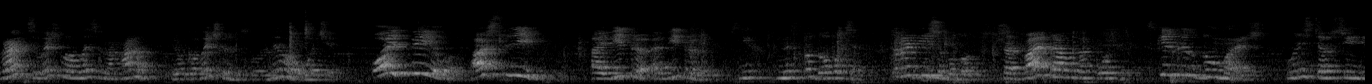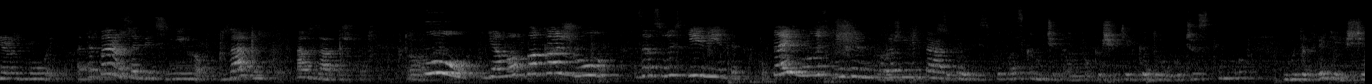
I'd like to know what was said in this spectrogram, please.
Вранці вийшла Олеся на гану і рукавичка заслонила очі. Ой, твіло, аж сліп. А вітру, а вітрові сніг не сподобався. То раніше було. Шарпає траву за коси. Скільки здумаєш? Листя осінні розмухли. А тепер усе під снігом. В затишку та в затишку. У, я вам покажу. Засвисті вітер. Та й ну сніжинку розмітати. Зупинись, будь ласка, ми читаємо поки що тільки другу частинку. Ми до третьої ще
